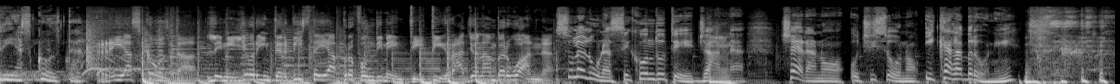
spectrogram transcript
Riascolta. Riascolta le migliori interviste e approfondimenti di Radio Number One. Sulla Luna, secondo te, Gian, Mm. c'erano o ci sono i calabroni?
